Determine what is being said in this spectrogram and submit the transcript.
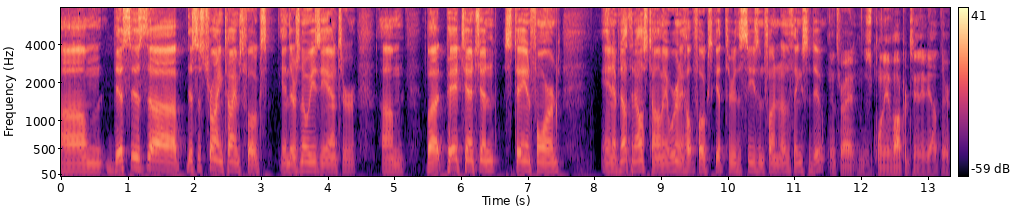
um, this is uh, this is trying times, folks, and there's no easy answer. Um, but pay attention, stay informed, and if nothing else, Tommy, we're going to help folks get through the season, find other things to do. That's right. There's plenty of opportunity out there.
